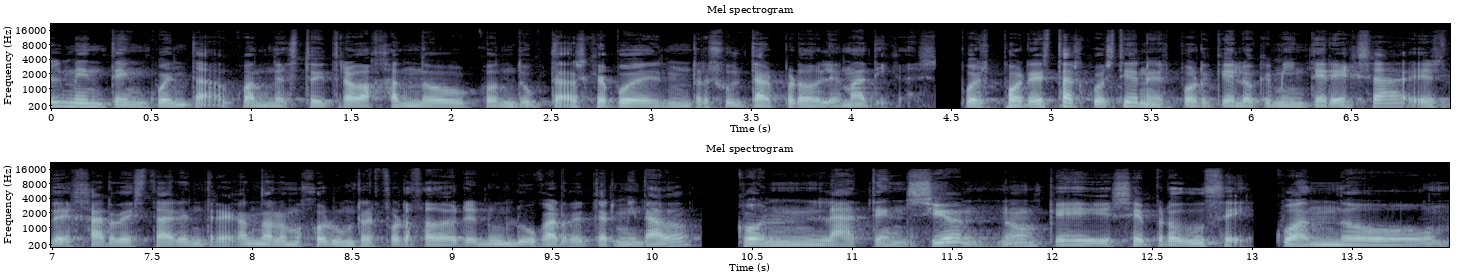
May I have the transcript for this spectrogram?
en cuenta cuando estoy trabajando conductas que pueden resultar problemáticas. Pues por estas cuestiones, porque lo que me interesa es dejar de estar entregando a lo mejor un reforzador en un lugar determinado con la tensión ¿no? que se produce cuando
